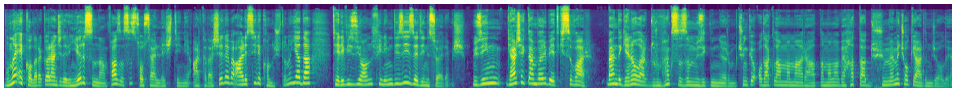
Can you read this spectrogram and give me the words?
Buna ek olarak öğrencilerin yarısından fazlası sosyalleştiğini, arkadaşlarıyla ve ailesiyle konuştuğunu ya da televizyon, film, dizi izlediğini söylemiş. Müziğin gerçekten böyle bir etkisi var. Ben de genel olarak durmaksızın müzik dinliyorum. Çünkü odaklanmama, rahatlamama ve hatta düşünmeme çok yardımcı oluyor.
